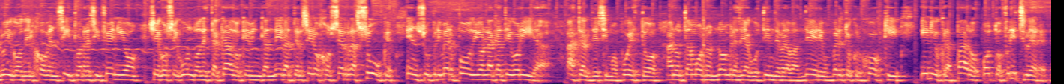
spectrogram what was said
Luego del jovencito arrecifeño, llegó segundo destacado Kevin Candela, tercero José Razuk en su primer podio en la categoría. Hasta el décimo puesto anotamos los nombres de Agustín de Brabandere, Humberto Krujowski, Elio Craparo, Otto Fritzler,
